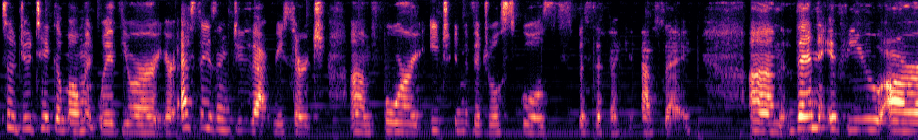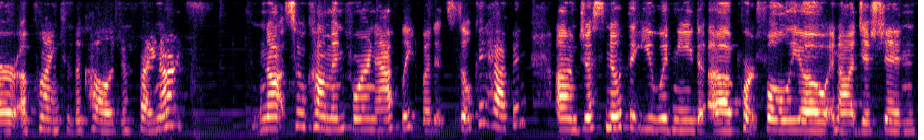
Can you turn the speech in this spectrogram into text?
So do take a moment with your, your essays and do that research um, for each individual school's specific essay. Um, then if you are applying to the College of Fine Arts, not so common for an athlete, but it still could happen. Um, just note that you would need a portfolio, an audition,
